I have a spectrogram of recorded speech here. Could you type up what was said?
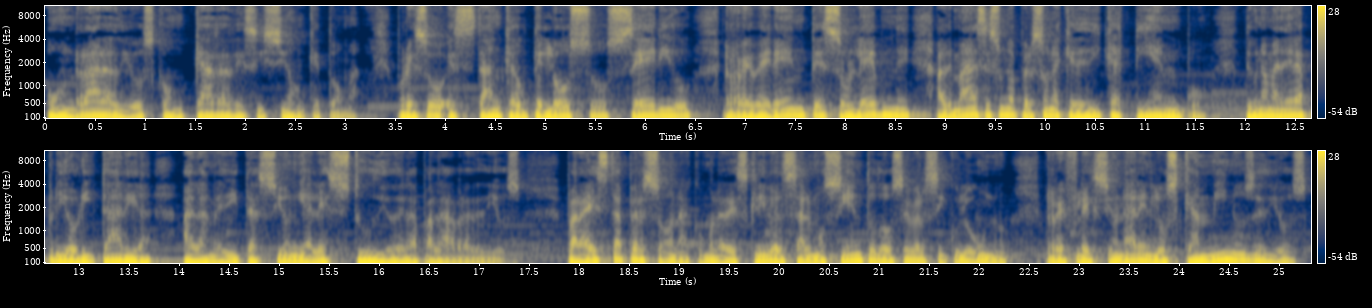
honrar a Dios con cada decisión que toma. Por eso es tan cauteloso, serio, reverente, solemne. Además es una persona que dedica tiempo de una manera prioritaria a la meditación y al estudio de la palabra de Dios. Para esta persona, como la describe el Salmo 112, versículo 1, reflexionar en los caminos de Dios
